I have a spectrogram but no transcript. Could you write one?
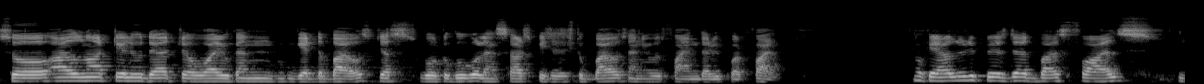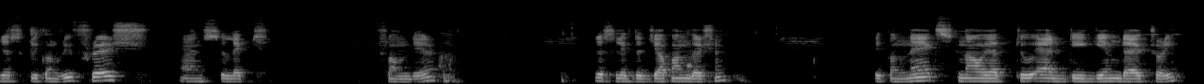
so I'll not tell you that uh, why you can get the BIOS. Just go to Google and search PCSX2 BIOS and you will find the required file. Okay I already pasted that BIOS files. Just click on refresh and select from there. Just select the Japan version. Click on next. Now we have to add the game directory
